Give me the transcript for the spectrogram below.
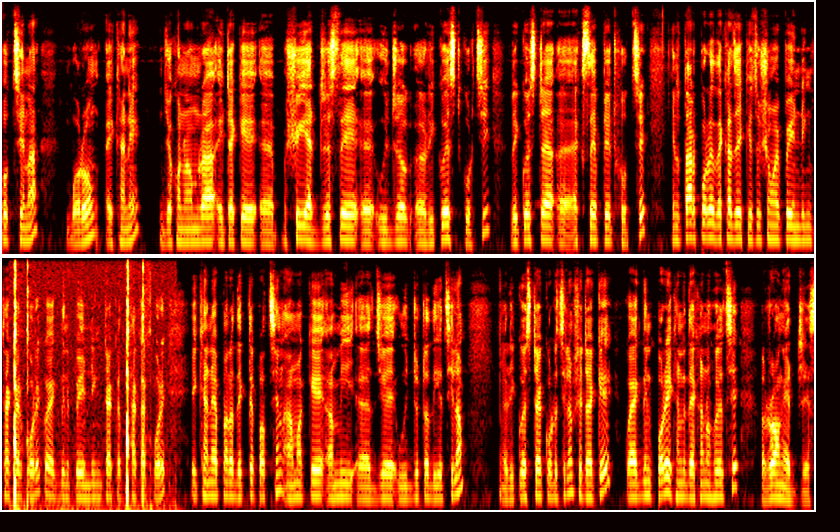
হচ্ছে না, বরং এখানে যখন আমরা এটাকে সেই অ্যাড্রেসে উইথড্র রিকোয়েস্ট করছি রিকোয়েস্টটা অ্যাকসেপ্টেড হচ্ছে। কিন্তু তারপরে দেখা যায় কিছু সময় পেন্ডিং থাকার পরে, কয়েকদিন পেন্ডিং থাকা, থাকার পরে, এখানে আপনারা দেখতে পাচ্ছেন আমাকে আমি যে উইথড্রটা দিয়েছিলাম রিকোয়েস্টটা করেছিলাম, সেটাকে কয়েকদিন পরে এখানে দেখানো হয়েছে রং অ্যাড্রেস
